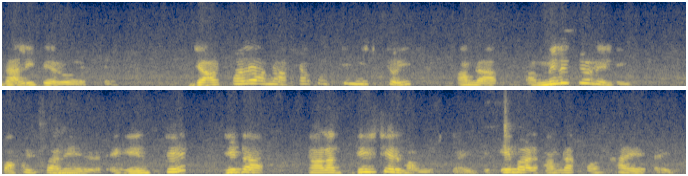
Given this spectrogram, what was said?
ভ্যালিতে রয়েছে। যার ফলে আমরা আশা করছি নিশ্চয়ই আমরা মিলিটারিলি পাকিস্তানের এগেনস্টে যেটা সারা দেশের মানুষ চাইছে। এবার আমরা কথায় চাইছি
